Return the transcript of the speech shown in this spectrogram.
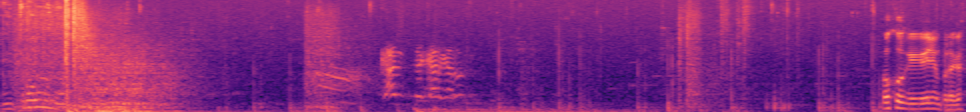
Entró uno. Ojo que vienen por acá.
